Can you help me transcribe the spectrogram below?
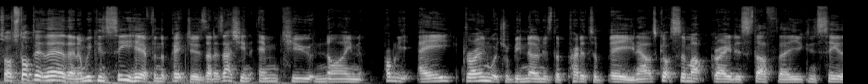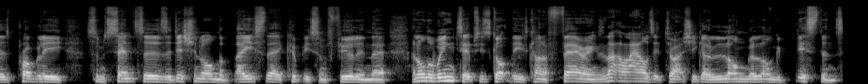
So I've stopped it there then, and we can see here from the pictures that it's actually an MQ-9 probably A drone, which would be known as the Predator B. Now it's got some upgraded stuff there. You can see there's probably some sensors additional on the base there. It could be some fuel in there. And on the wingtips, it's got these kind of fairings and that allows it to actually go longer, longer distance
